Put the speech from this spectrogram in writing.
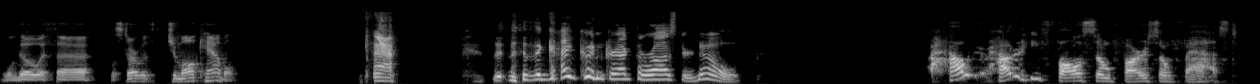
we'll go with uh, we'll start with Jamal Campbell. the, the, the guy couldn't crack the roster. No, How how did he fall so far so fast?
